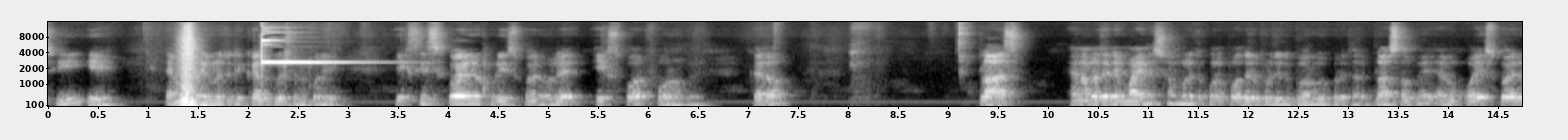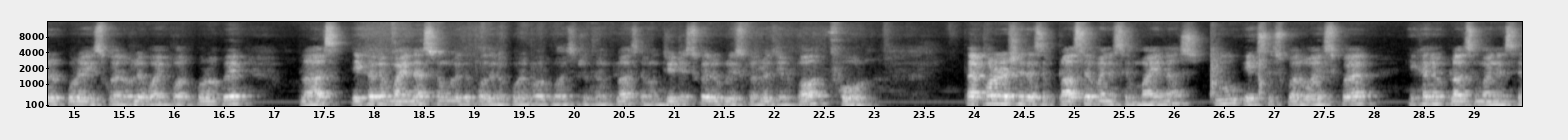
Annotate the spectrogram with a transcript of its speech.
C A এখন এগুলো যদি ক্যালকুলেশন করি এক্স স্কোয়ারের উপর স্কোয়ার হলে এক্স পাওয়ার ফোর হবে। কেন? প্লাস এখন আমরা জানি মাইনাস সম্বলিত কোনো পদের উপর যদি বর্গ করি, তাহলে প্লাস হবে এবং ওয়াই স্কোয়ারের উপরে স্কোয়ার হলে ওয়াই পাওয়ার ফোর হবে। প্লাস এখানে মাইনাস সম্বলিত পদের উপরে বর্গ হয়েছে, সুতরাং প্লাস এবং জেড স্কোয়ারের উপরে স্কোয়ার হলে জেড পাওয়ার ফোর তারপরে রাশিতে আছে প্লাসে মাইনাসে minus two X square Y square এখানে প্লাসে মাইনাসে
